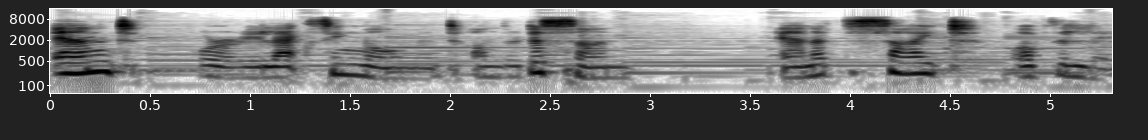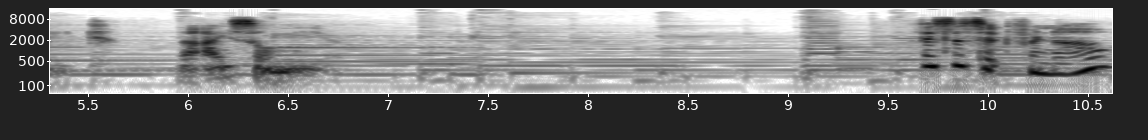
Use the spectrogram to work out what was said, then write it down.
And for a relaxing moment under the sun and at the sight of the lake, the IJsselmeer. This is it for now.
